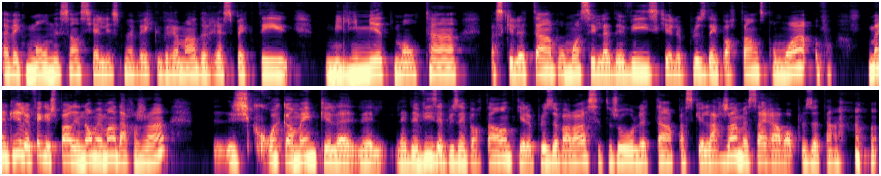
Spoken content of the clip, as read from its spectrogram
avec mon essentialisme, avec vraiment de respecter mes limites, mon temps, parce que le temps, pour moi, c'est la devise qui a le plus d'importance. Pour moi, malgré le fait que je parle énormément d'argent, je crois quand même que la, devise la plus importante, qui a le plus de valeur, c'est toujours le temps, parce que l'argent me sert à avoir plus de temps.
